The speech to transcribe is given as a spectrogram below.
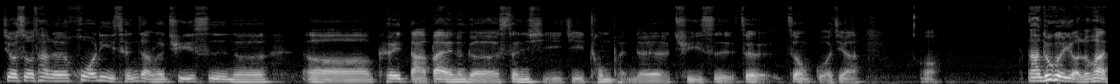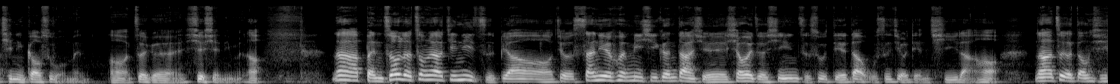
就是说它的获利成长的趋势呢，呃，可以打败那个升息及通膨的趋势，这这种国家哦。那如果有的话，请你告诉我们哦。这个谢谢你们啊、哦。那本周的重要经济指标哦，就三月份密西根大学消费者信心指数跌到五十九点七了哈。那这个东西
